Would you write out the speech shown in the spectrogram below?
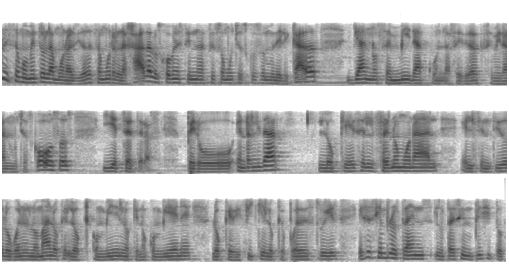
en este momento la moralidad está muy relajada, los jóvenes tienen acceso a muchas cosas muy delicadas, ya no se mira con la seriedad que se miran muchas cosas y etcétera. Pero en realidad lo que es el freno moral, el sentido, lo bueno y lo malo, que, lo que conviene y lo que no conviene, lo que edifique y lo que puede destruir, ese siempre lo, traen, lo traes implícito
